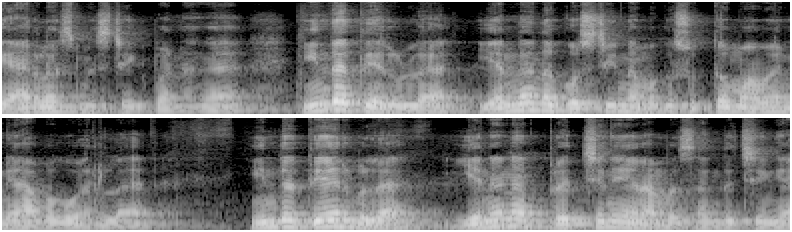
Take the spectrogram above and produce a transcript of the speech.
கேர்லெஸ் மிஸ்டேக் பண்ணுங்க? இந்த தேர்வில் எந்தெந்த கொஸ்டின் நமக்கு சுத்தமாகவே ஞாபகம் வரல? இந்த தேர்வில் என்னென்ன பிரச்சனையை நம்ம சந்திச்சிங்க?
